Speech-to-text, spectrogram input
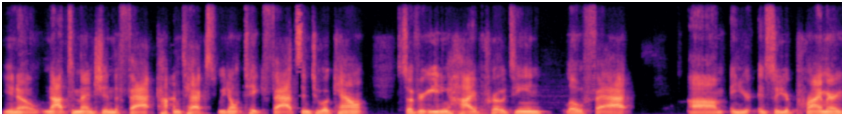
you know, not to mention the fat context. We don't take fats into account. So if you're eating high protein, low fat, um, and your and so your primary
